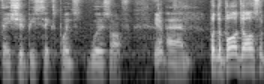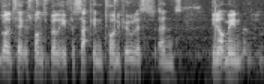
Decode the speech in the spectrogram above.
They should be six points worse off. Yep. Um, But the board's also got to take responsibility for sacking Tony Pulis, and you know what I mean,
